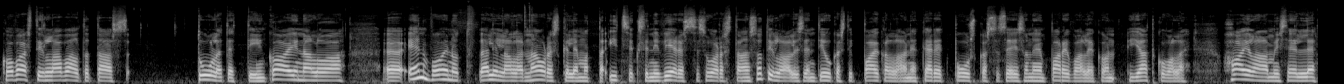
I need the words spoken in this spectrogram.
Kovasti lavalta taas tuuletettiin kainaloa. En voinut välillä olla naureskelematta itsekseni vieressä suorastaan sotilaallisen tiukasti paikallaan ja kädet puuskassa seisoneen parivaljakon jatkuvalle hailaamiselle.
